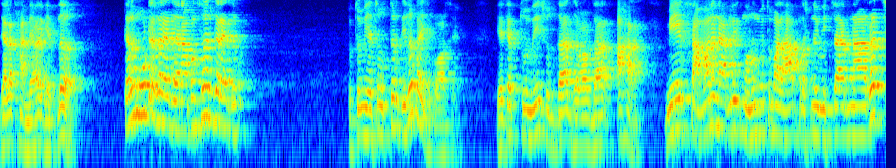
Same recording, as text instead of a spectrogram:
ज्याला खांद्यावर घेतलं त्याला मोठं करायचं आणि आपण सहन करायचं. तर तुम्ही याचं उत्तर दिलं पाहिजे पवारसाहेब याच्यात तुम्ही सुद्धा जबाबदार आहात. मी एक सामान्य नागरिक म्हणून मी तुम्हाला हा प्रश्न विचारणारच.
